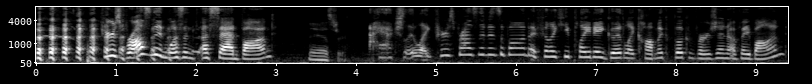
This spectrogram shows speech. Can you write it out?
Pierce Brosnan wasn't a sad Bond. yeah, that's true. I actually like Pierce Brosnan as a Bond. I feel like he played a good like comic book version of a Bond.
